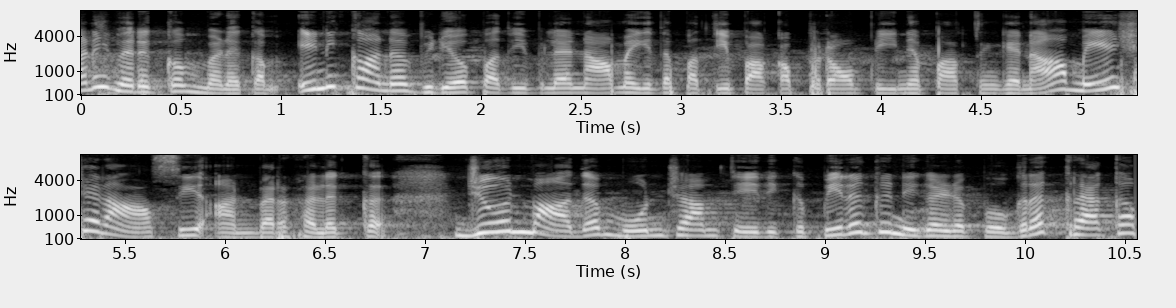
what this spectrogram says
அனைவருக்கும் வணக்கம். இன்னைக்கான வீடியோ பதிவில் நாம் இதை பற்றி பார்க்க போகிறோம் அப்படின்னு பார்த்தீங்கன்னா மேஷ ராசி அன்பர்களுக்கு ஜூன் மாதம் மூன்றாம் தேதிக்கு பிறகு நிகழப்போகிற கிரக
